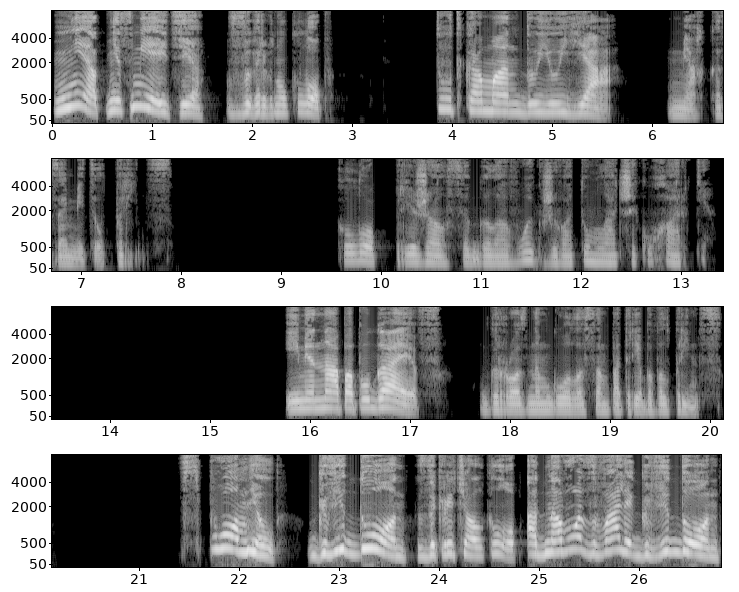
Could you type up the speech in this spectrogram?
Нет, не смейте, выкрикнул Клоп. Тут командую я, мягко заметил принц. Клоп прижался головой к животу младшей кухарки. «Имена попугаев!» — грозным голосом потребовал принц. «Вспомнил!» «Гвидон!» — закричал Клоп. «Одного звали Гвидон!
